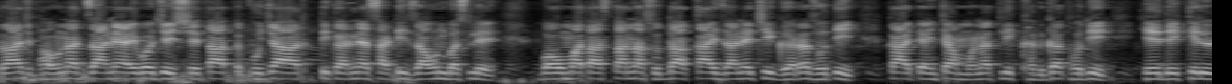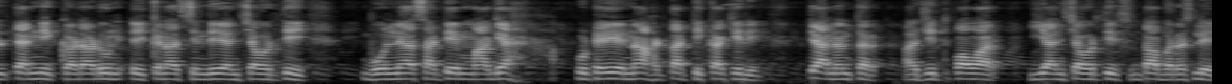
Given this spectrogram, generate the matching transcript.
राजभवनात जाण्याऐवजी शेतात पूजा आरती करण्यासाठी जाऊन बसले. बहुमत असताना सुद्धा काय जाण्याची गरज होती काय त्यांच्या मनातली खदगत होती हे देखील त्यांनी कडाडून एकनाथ शिंदे यांच्यावरती बोलण्यासाठी मागे कुठेही न हटता टीका केली. त्यानंतर अजित पवार यांच्यावरती सुद्धा बरसले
